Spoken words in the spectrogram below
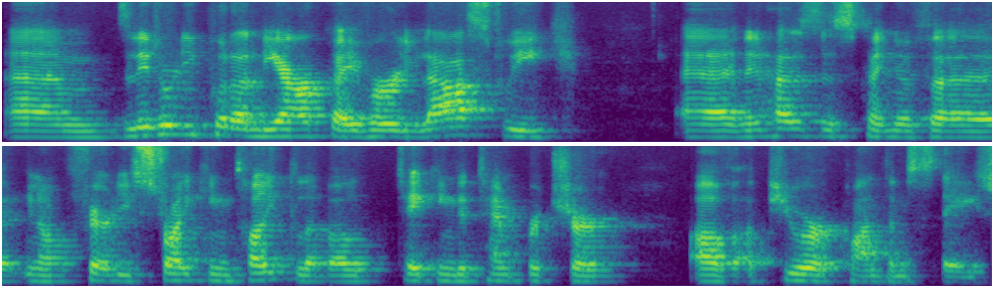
Um, it's literally put on the arXiv early last week. And it has this kind of, uh, you know, fairly striking title about taking the temperature of a pure quantum state.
